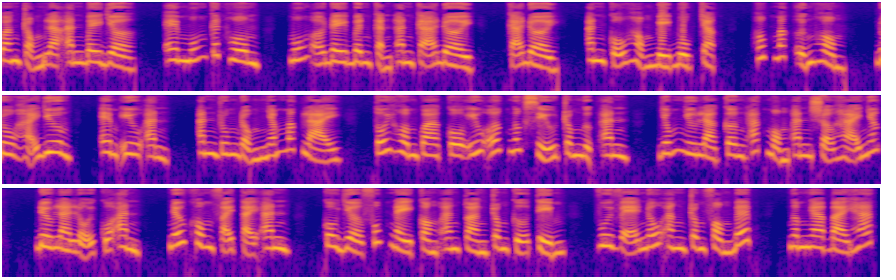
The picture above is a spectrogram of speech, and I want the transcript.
quan trọng là anh bây giờ, em muốn kết hôn, muốn ở đây bên cạnh anh cả đời, cả đời, anh cổ họng bị buộc chặt, hốc mắt ửng hồng. Đô Hải Dương, em yêu anh, anh rung động nhắm mắt lại, tối hôm qua cô yếu ớt ngất xỉu trong ngực anh, giống như là cơn ác mộng anh sợ hãi nhất, đều là lỗi của anh, nếu không phải tại anh, cô giờ phút này còn an toàn trong cửa tiệm, vui vẻ nấu ăn trong phòng bếp, ngâm nga bài hát,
